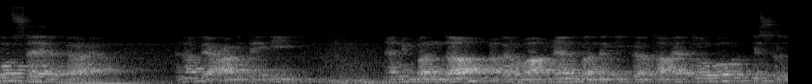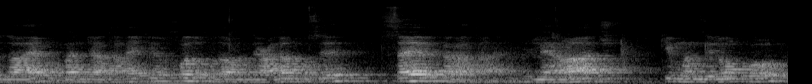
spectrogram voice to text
کو سیر کرایا، ہے نا، بعبده۔ یعنی بندہ اگر واقع بندگی کرتا ہے تو وہ اس لائق بن جاتا ہے کہ خود خدا بند عالم اسے سیر کراتا ہے۔ معراج کی منزلوں کو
